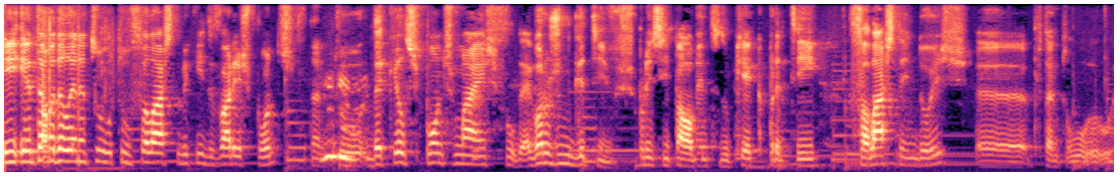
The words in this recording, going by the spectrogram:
E então, Madalena, tu, tu falaste aqui de vários pontos, portanto, Uhum. daqueles pontos mais. Agora, os negativos, principalmente, do que é que para ti falaste em dois, eh, portanto, o, o-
